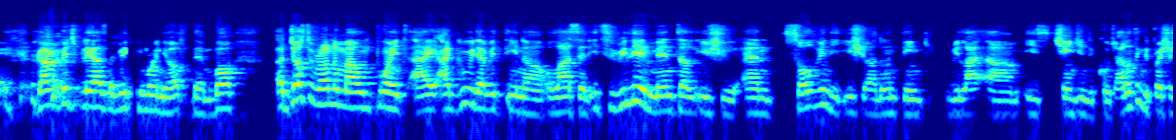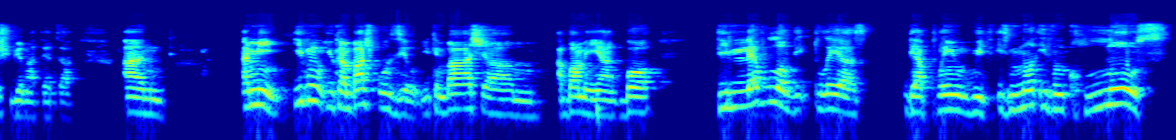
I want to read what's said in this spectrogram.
garbage players and making money off them. But uh, just to round on my own point, I, I agree with everything uh, Ola said. It's really a mental issue, and solving the issue, I don't think rely, um, is changing the coach. I don't think the pressure should be on Arteta. And I mean, even you can bash Ozil, you can bash um, Aubameyang, but the level of the players they are playing with is not even close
